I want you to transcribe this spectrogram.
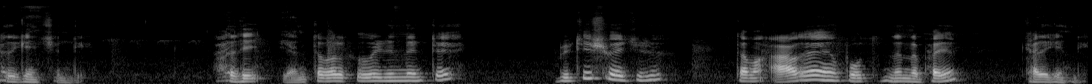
కలిగించింది. అది ఎంతవరకు వెళ్ళిందంటే బ్రిటిష్ వైద్యులు తమ ఆదాయం పోతుందన్న భయం కలిగింది.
